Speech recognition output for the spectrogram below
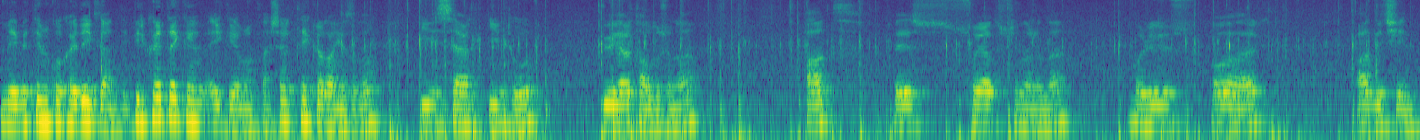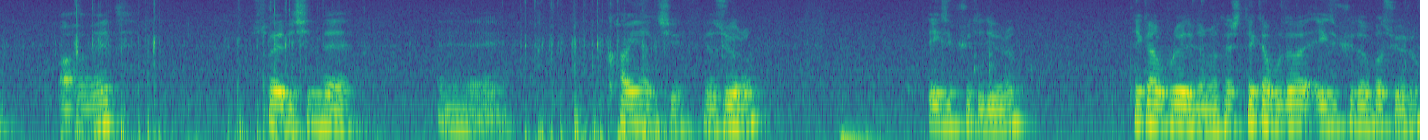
Mehmet Demirkol kayda eklendi. Bir kayıt ekleyelim, arkadaşlar. Tekrardan yazalım. Insert into üyeler tablosuna ad ve soyad sütunlarına values olarak ad için Ahmet soyad içinde e, kaynakçı yazıyorum. Execute ediyorum. Tekrar buraya dönüyorum arkadaşlar. Tekrar burada execute'a basıyorum.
